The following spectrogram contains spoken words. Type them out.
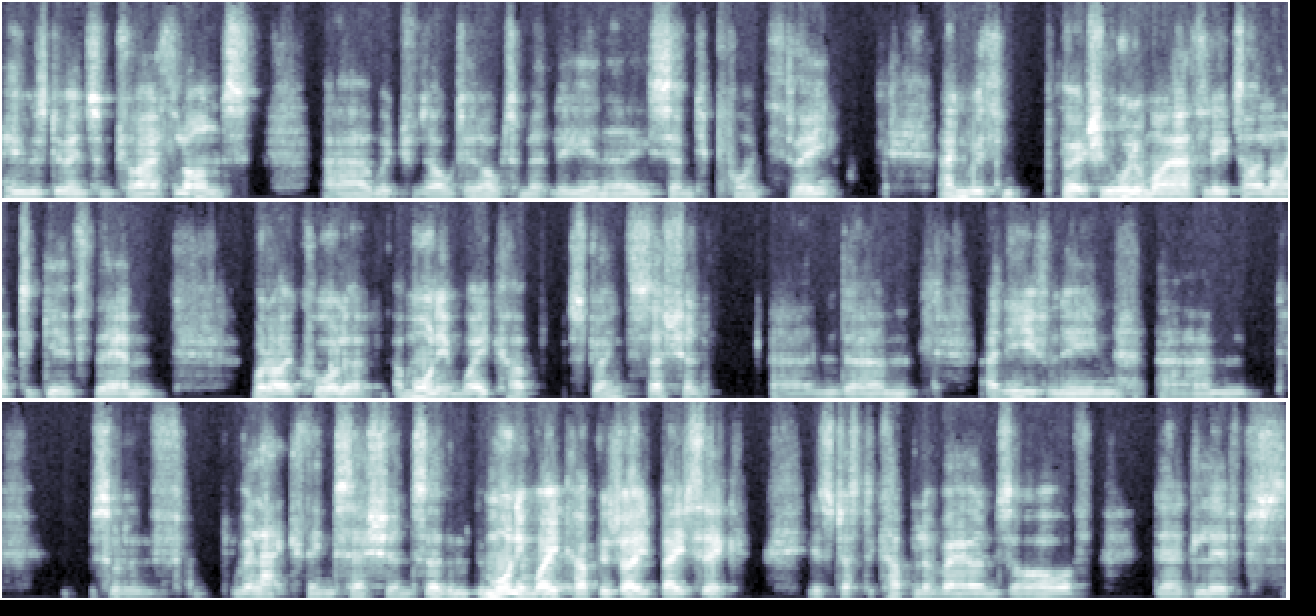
who was doing some triathlons, uh, which resulted ultimately in a 70.3. And with virtually all of my athletes, I like to give them what I call a, a morning wake up strength session and um, an evening um, sort of relaxing session. So the, the morning wake up is very basic. It's just a couple of rounds of deadlifts,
